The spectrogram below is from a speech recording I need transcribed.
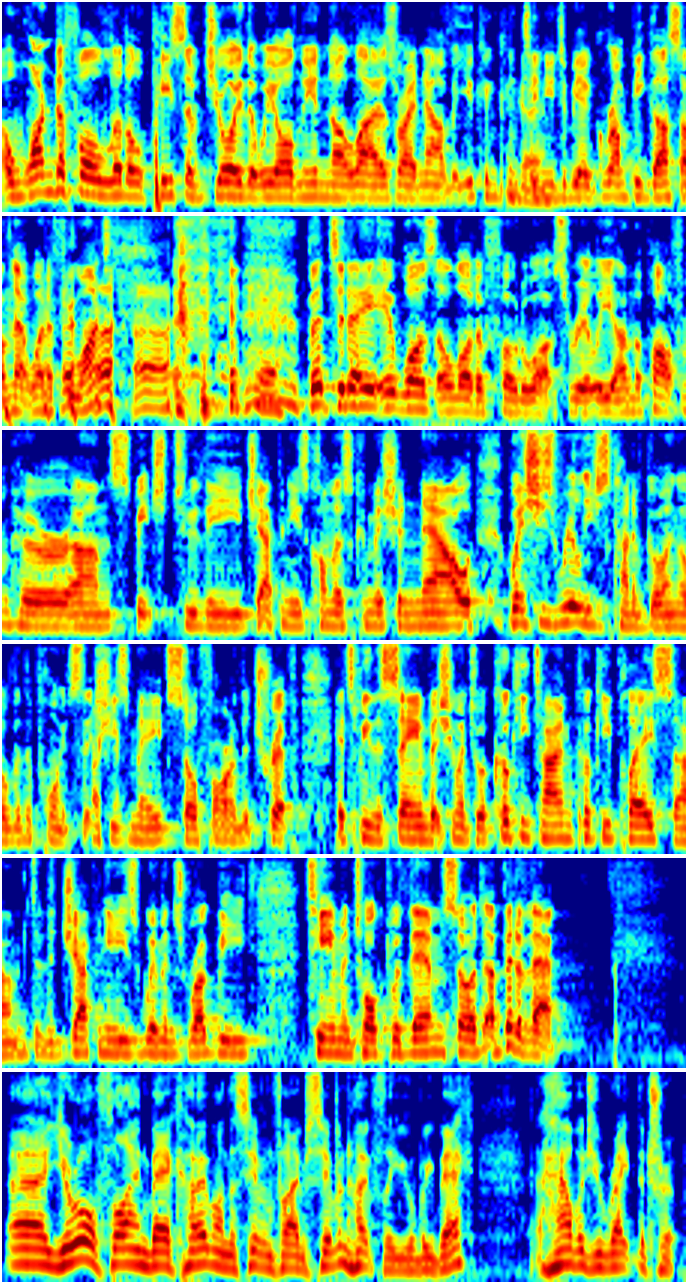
a wonderful little piece of joy that we all need in our lives right now, but you can continue okay. to be a grumpy Gus on that one if you want. yeah. But today it was a lot of photo ops, really. Um, apart from her um, speech to the Japanese Commerce Commission now, where she's really just kind of going over the points that okay. she's made so far on the trip. It's been the same, but she went to a cookie time cookie place, um, to the Japanese women's rugby team and talked with them. So a bit of that. Uh, you're all flying back home on the 757. Hopefully, you'll be back. How would you rate the trip?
